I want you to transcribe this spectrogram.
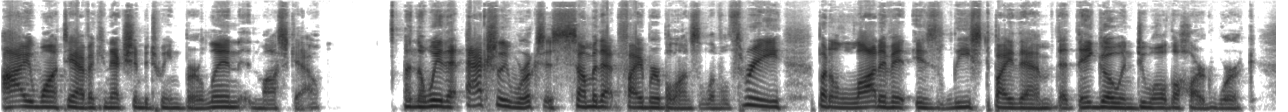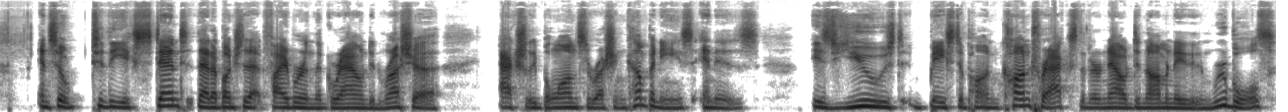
I want to have a connection between Berlin and Moscow. And the way that actually works is some of that fiber belongs to level three, but a lot of it is leased by them that they go and do all the hard work. And so, to the extent that a bunch of that fiber in the ground in Russia actually belongs to Russian companies and is is used based upon contracts that are now denominated in rubles.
